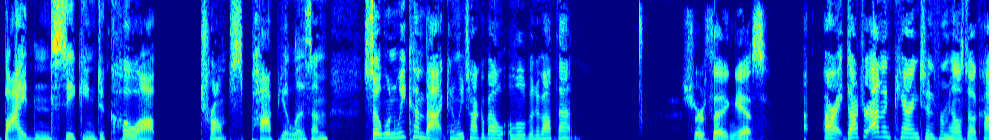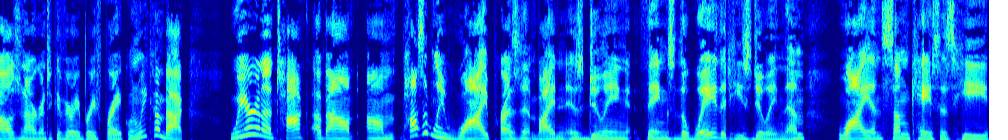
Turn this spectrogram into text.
Biden seeking to co opt Trump's populism. So when we come back, can we talk about a little bit about that? Sure thing, yes. All right, Dr. Adam Carrington from Hillsdale College and I are going to take a very brief break. When we come back, we're going to talk about um, possibly why President Biden is doing things the way that he's doing them, why in some cases he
